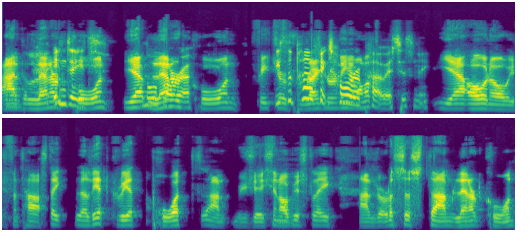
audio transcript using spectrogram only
And Leonard Indeed. Cohen. Yeah, More Leonard horror. Cohen He's the perfect horror poet, isn't he? Yeah, oh no, he's fantastic. The late great poet and musician, mm. obviously, and lyricist um, Leonard Cohen,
